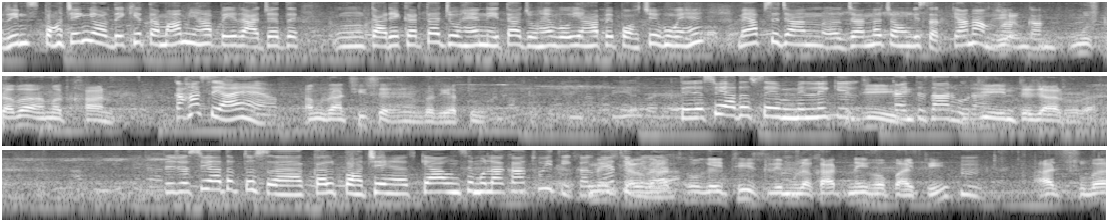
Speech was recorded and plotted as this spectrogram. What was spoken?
रिम्स पहुँचेंगे। और देखिए तमाम यहाँ पे राजद कार्यकर्ता जो हैं नेता जो हैं वो यहाँ पे पहुँचे हुए हैं। मैं आपसे जान जानना चाहूँगी सर क्या नाम है आपका? मुस्तबा अहमद खान। कहाँ से आए हैं आप? हम रांची से हैं बरियातू तेजस्वी यादव से मिलने के का इंतज़ार हो रहा है। जी इंतज़ार हो रहा है। तेजस्वी यादव तो कल पहुँचे हैं। क्या उनसे मुलाकात हुई थी? कल नहीं कल रात हो गई थी इसलिए मुलाकात नहीं हो पाई थी। हम्म। आज सुबह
